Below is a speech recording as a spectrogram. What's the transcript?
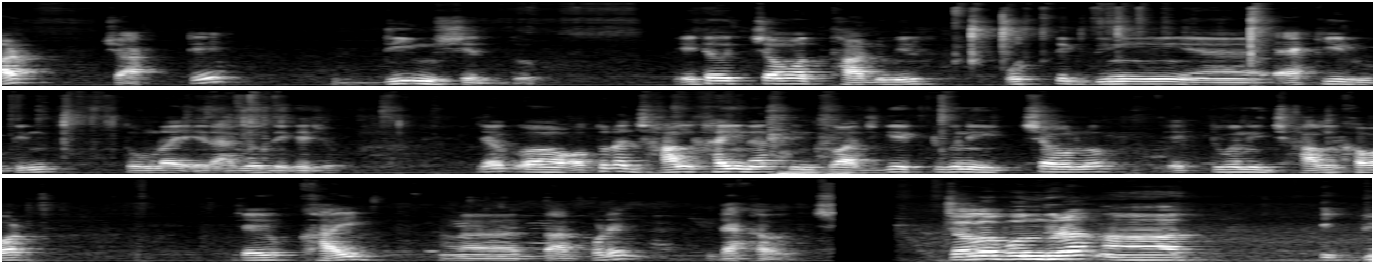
আর চারটে ডিম সেদ্ধ। এটা হচ্ছে আমার থার্ড মিল প্রত্যেক দিনই একই রুটিন তোমরা এর আগেও দেখেছ। যাই অতটা ঝাল খাই না, কিন্তু আজকে একটুখানি ইচ্ছা হলো, একটুখানি ঝাল খাওয়ার। যাই হোক, খাই তারপরে দেখা হচ্ছে। চলো বন্ধুরা একটু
